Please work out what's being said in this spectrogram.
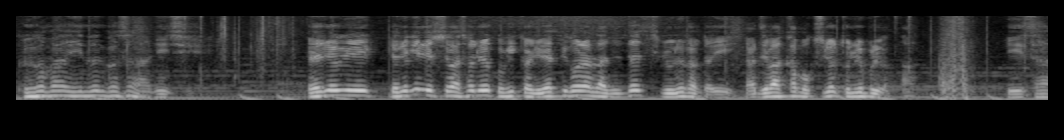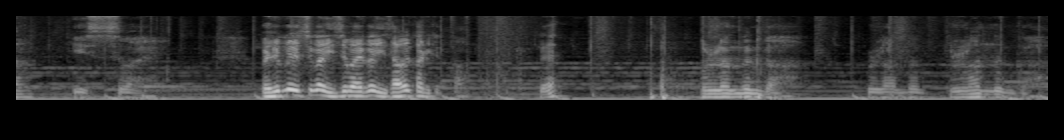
그것만 있는 것은 아니지. 벨리기 벨리기리스가 서류를 고깃거리에 피곤하다는 듯 눈을 감더니 마지막 한 목소리를 돌려 불렀다. 이사 이스마엘. 벨리기리스가 이스마엘과 이상을 가리켰다. 네? 몰랐는가? 몰랐는 몰랐는가?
